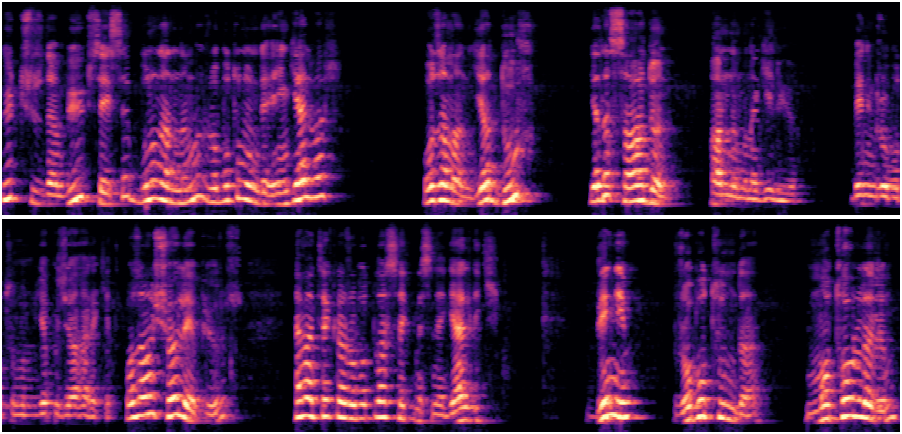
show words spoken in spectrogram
300'den büyükse ise bunun anlamı robotun önünde engel var. O zaman ya dur ya da sağa dön anlamına geliyor. Benim robotumun yapacağı hareket. O zaman şöyle yapıyoruz. Hemen tekrar robotlar sekmesine geldik. Benim robotumda motorlarım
